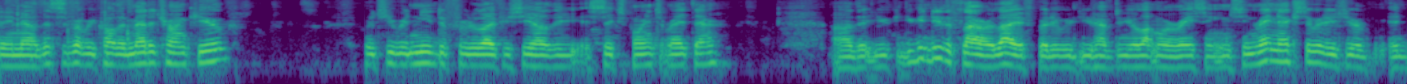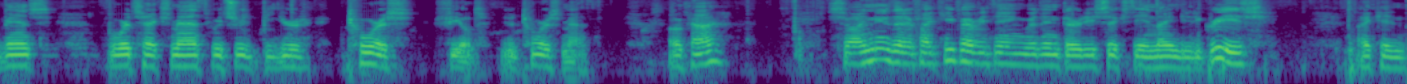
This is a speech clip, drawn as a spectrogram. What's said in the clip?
Okay, now this is what we call the Metatron cube, which you would need the fruit of life. You see how the six points right there? Uh, that you can, you can do the flower life, but it would you'd have to do a lot more erasing. And see right next to it is your advanced vortex math, which would be your torus field, your torus math. Okay? So I knew that if I keep everything within 30, 60, and 90 degrees, I can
